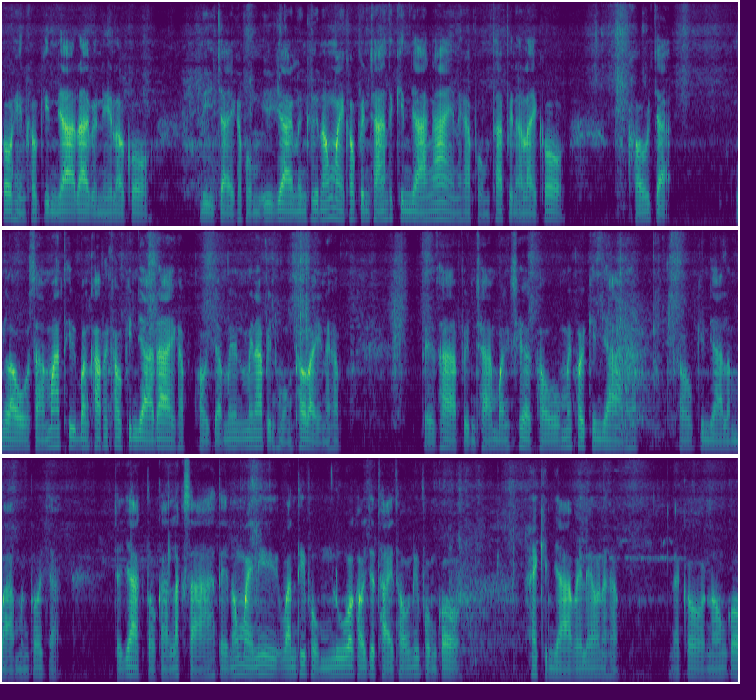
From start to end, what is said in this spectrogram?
ก็เห็นเขากินหญ้าได้แบบนี้เราก็ ดีใจครับผมอีกอย่างหนึ่งคือน้องใหม่เขาเป็นช้างที่กินยาง่ายนะครับ ผมถ้าเป็นอะไรก็เขาจะเราสามารถที่บังคับให้เขากินยาได้ครับ เขาจะไม่ไม่น่าเป็นห่วงเท่าไหร่นะครับ แต่ถ้าเป็นช้างบางเชือกเขาไม่ค่อยกินยานะครับเขากินยาลำบากมันก็จะจะยากต่อการรักษา แต่น้องใหม่นี่วันที่ผมรู้ว่าเขาจะถ่ายท้องนี่ผมก็ให้กินยาไว้แล้วนะครับ แล้วก็น้องก็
